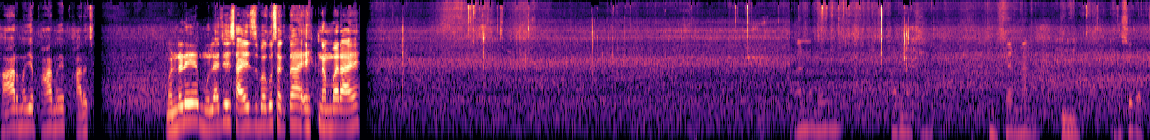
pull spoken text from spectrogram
फार म्हणजे फार म्हणजे फारच. मंडळी मुलाची साईज बघू शकता. एक नंबर आहे. दिसत आहे.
